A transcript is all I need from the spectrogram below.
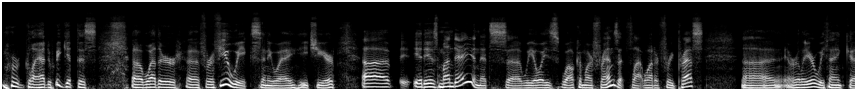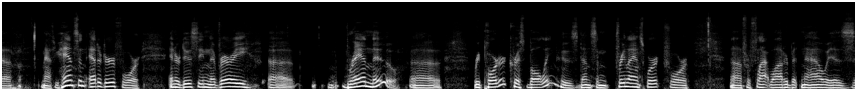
we're glad we get this uh, weather uh, for a few weeks anyway each year. Uh, it is Monday, and it's uh, we always welcome our friends at Flatwater Free Press. Uh, earlier, we thank Matthew Hansen, editor, for introducing their very brand new reporter, Chris Bowling, who's done some freelance work for for Flatwater, but now is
